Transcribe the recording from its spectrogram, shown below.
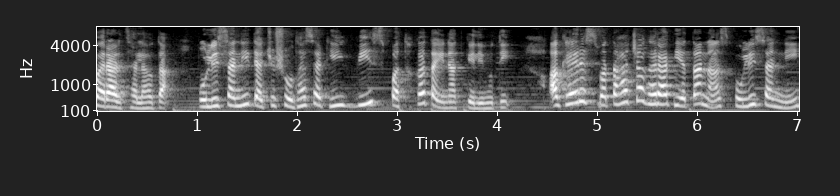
फरार झाला होता. पोलिसांनी त्याच्या शोधासाठी वीस पथकं तैनात केली होती. अखेर स्वतःच्या घरात येतानाच पोलिसांनी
